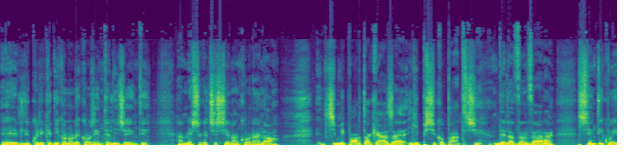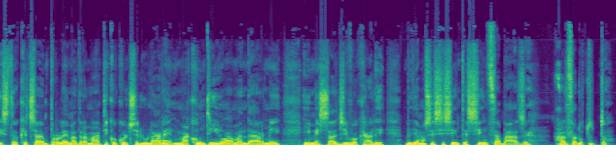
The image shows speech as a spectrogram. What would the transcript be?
eh, quelli che dicono le cose intelligenti, ammesso che ci siano ancora, no, mi porto a casa gli psicopatici della zanzara. Senti questo, che c'è un problema drammatico col cellulare, ma continua a mandarmi i messaggi vocali. Vediamo se si sente senza base. Alzalo tutto.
